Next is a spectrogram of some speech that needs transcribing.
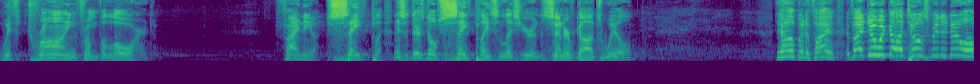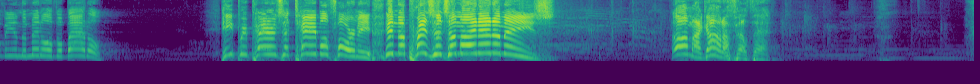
Withdrawing from the Lord, finding a safe place. Listen, there's no safe place unless you're in the center of God's will. Yeah, but if I if I do what God tells me to do, I'll be in the middle of a battle. He prepares a table for me in the presence of mine enemies. Oh my God, I felt that.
